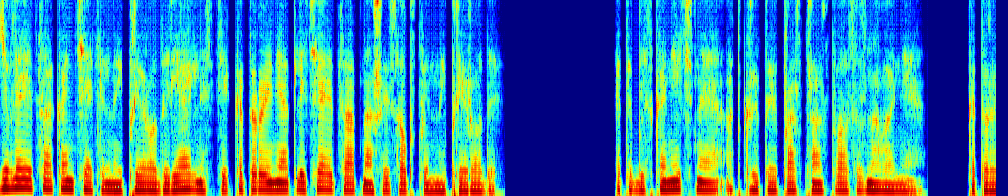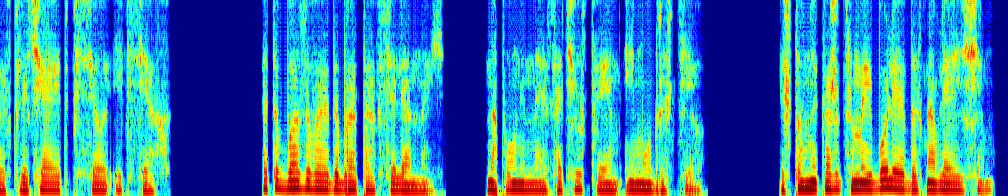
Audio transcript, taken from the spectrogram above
является окончательной природой реальности, которая не отличается от нашей собственной природы. Это бесконечное открытое пространство осознавания, которое включает все и всех. Это базовая доброта Вселенной, наполненная сочувствием и мудростью. И что мне кажется наиболее вдохновляющим,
